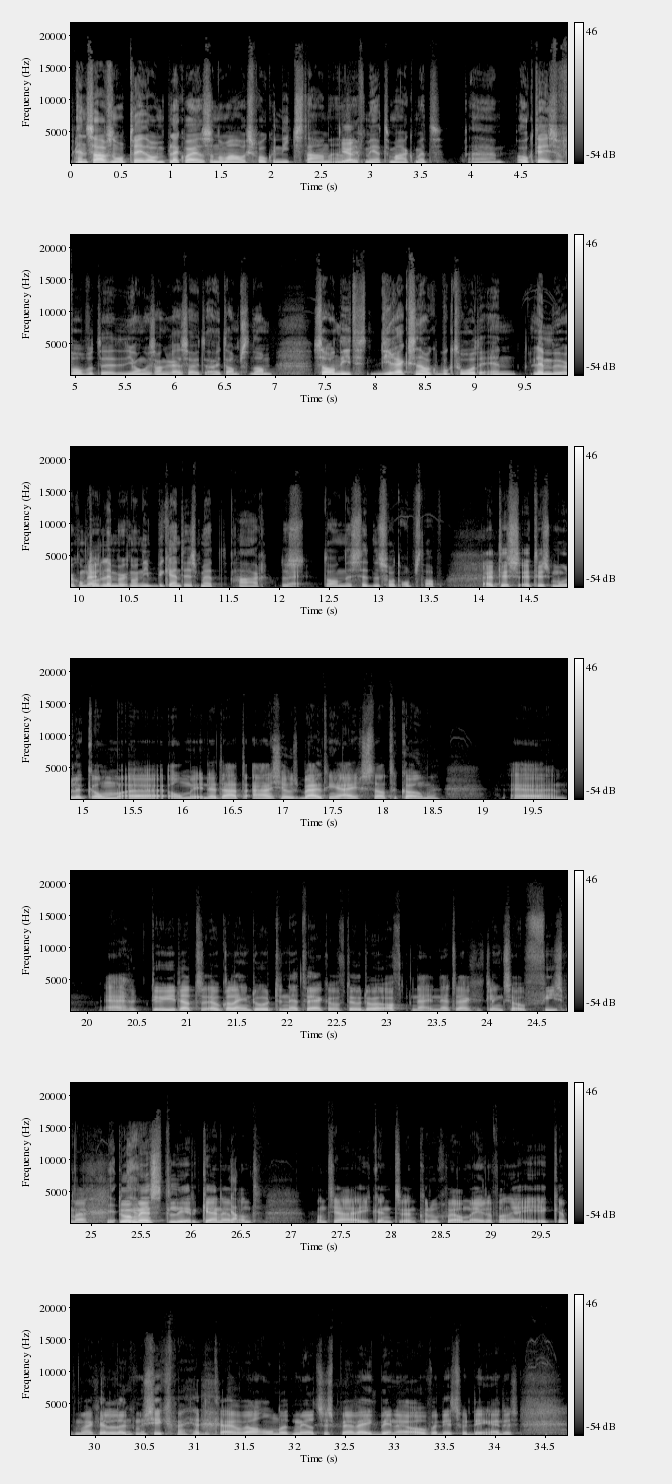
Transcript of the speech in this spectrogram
en s'avonds een optreden op een plek waar ze normaal gesproken niet staan. En dat heeft meer te maken met... ehm, ook deze bijvoorbeeld, eh, de jonge zangeres uit, uit Amsterdam, zal niet direct snel geboekt worden in Limburg, omdat Nee. Limburg nog niet bekend is met haar. Dus Nee. dan is dit een soort opstap. Het is, het is moeilijk om, eh, om inderdaad aan shows buiten je eigen stad te komen. Ehm, eigenlijk doe je dat ook alleen door te netwerken. Of door, door of nee, netwerken klinkt zo vies, maar door Ja. mensen te leren kennen. Ja. Want Want ja, je kunt een kroeg wel mailen van... hé, hey, ik heb, maak hele leuke muziek. Maar ja, die krijgen wel honderd mailtjes per week binnen over dit soort dingen. Dus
